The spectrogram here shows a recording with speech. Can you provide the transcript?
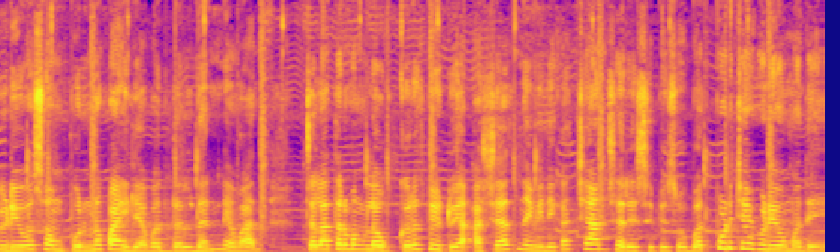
व्हिडिओ संपूर्ण पाहिल्याबद्दल धन्यवाद. चला तर मग लवकरच भेटूया अशाच नवीन एका छानशा रेसिपीसोबत पुढच्या व्हिडिओमध्ये.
